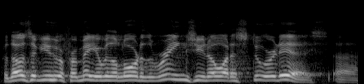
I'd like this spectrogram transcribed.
For those of you who are familiar with the Lord of the Rings, you know what a steward is. Uh,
